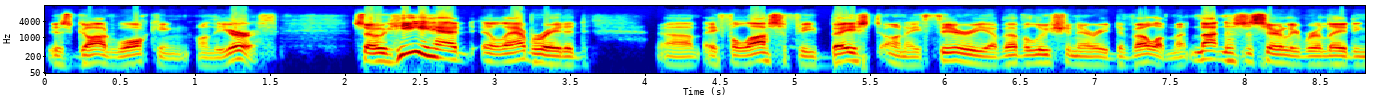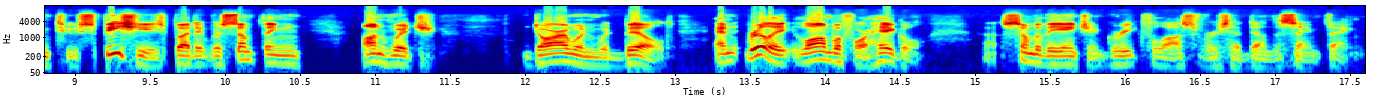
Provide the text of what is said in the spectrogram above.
is God walking on the earth. So he had elaborated uh, a philosophy based on a theory of evolutionary development, not necessarily relating to species, but it was something on which Darwin would build. And really, long before Hegel, uh, some of the ancient Greek philosophers had done the same thing.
